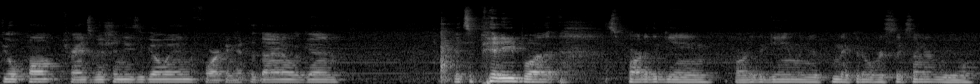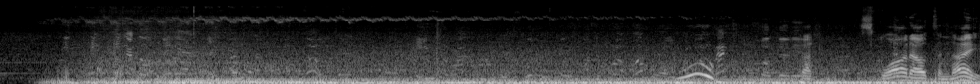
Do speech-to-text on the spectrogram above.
Fuel pump, transmission needs to go in before I can hit the dyno again. It's a pity, but it's part of the game. Part of the game when you're making over 600 wheel. Woo! Got squad out tonight.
